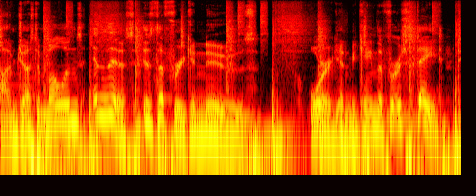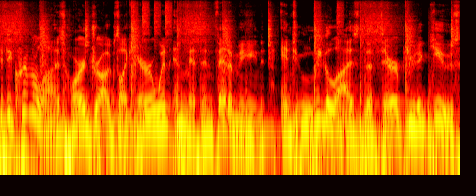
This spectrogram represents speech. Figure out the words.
I'm Justin Mullins, and this is the freaking news. Oregon became the first state to decriminalize hard drugs like heroin and methamphetamine and to legalize the therapeutic use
